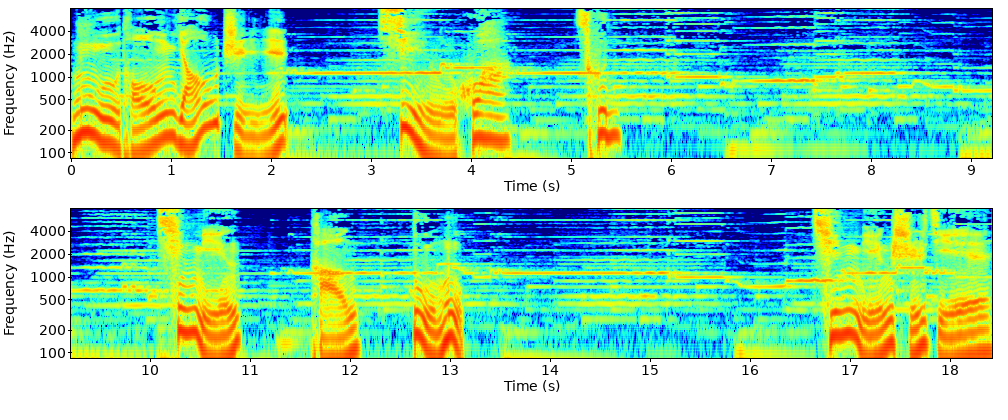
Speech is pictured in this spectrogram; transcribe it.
牧童遥指杏花村。清明，唐，杜牧。清明时节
